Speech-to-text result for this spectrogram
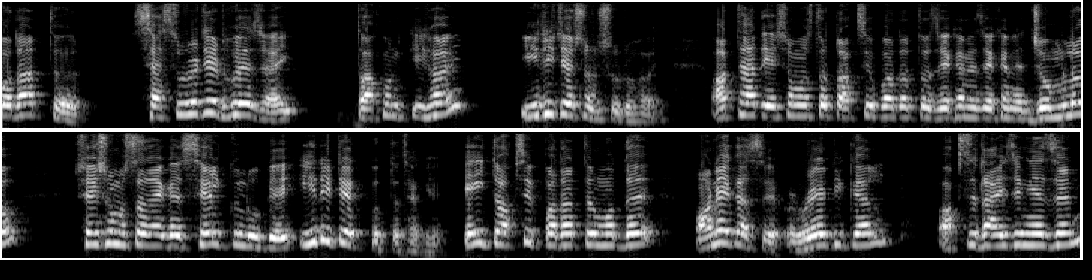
পদার্থ স্যাচুরেটেড হয়ে যায়, তখন কি হয়? ইরিটেশন শুরু হয়। অর্থাৎ এই সমস্ত টক্সিক পদার্থ যেখানে যেখানে জমলো সেই সমস্ত জায়গায় সেলগুলোকে ইরিটেট করতে থাকে। এই টক্সিক পদার্থের মধ্যে অনেক আছে রেডিক্যাল অক্সিডাইজিং এজেন্ট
